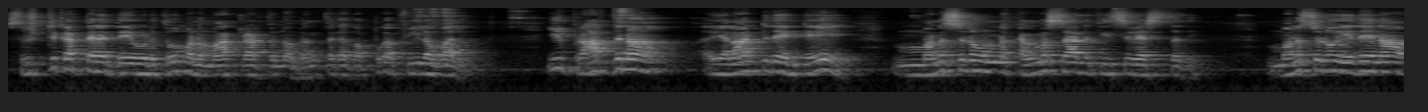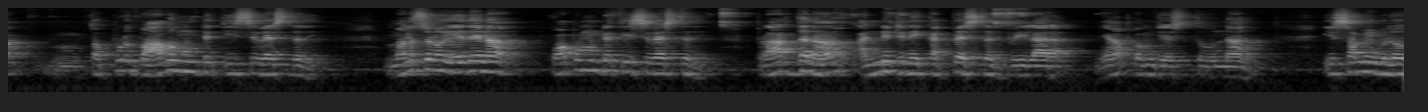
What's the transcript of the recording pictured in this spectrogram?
సృష్టికర్త దేవుడితో మనం మాట్లాడుతున్నాం. ఎంతగా గొప్పగా ఫీల్ అవ్వాలి. ఈ ప్రార్థన ఎలాంటిది అంటే మనసులో ఉన్న కల్మశాన్ని తీసివేస్తుంది. మనసులో ఏదైనా తప్పుడు భావం ఉంటే తీసివేస్తుంది. మనసులో ఏదైనా కోపం ఉంటే తీసివేస్తుంది. ప్రార్థన అన్నిటినీ కప్పేస్తుంది ప్రియులార జ్ఞాపకం చేస్తూ ఉన్నాను. ఈ సమయంలో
